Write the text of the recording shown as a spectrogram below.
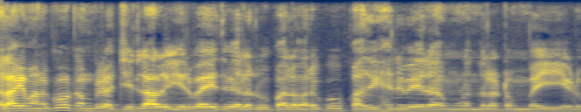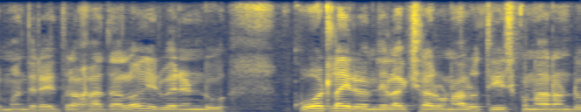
అలాగే మనకు కంప్లీట్ జిల్లాలో ఇరవై ఐదు వేల రూపాయల వరకు పదిహేను వేల మూడు వందల తొంభై ఏడు మంది రైతుల ఖాతాలో ఇరవై రెండు కోట్ల ఇరవై ఎనిమిది లక్షల రుణాలు తీసుకున్నారంటూ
